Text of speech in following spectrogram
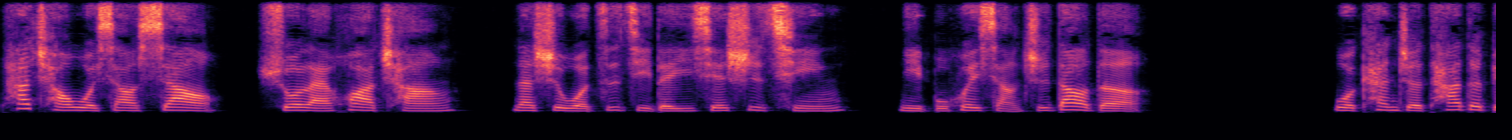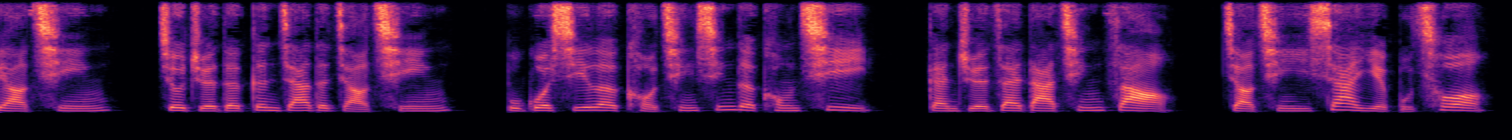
他朝我笑笑，说来话长，那是我自己的一些事情。你不会想知道的。我看着他的表情，就觉得更加的矫情。不过吸了口清新的空气，感觉在大清早矫情一下也不错。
